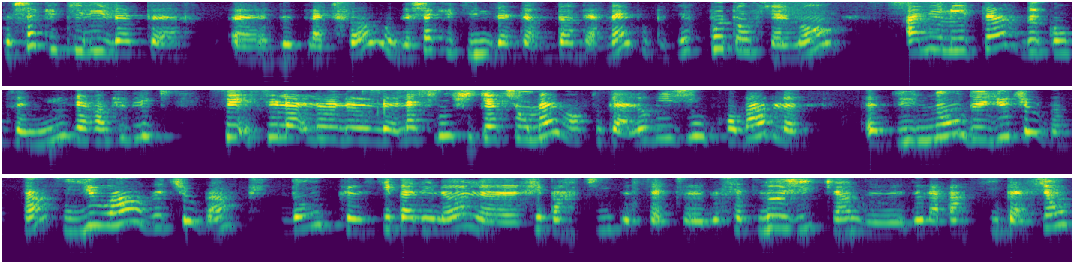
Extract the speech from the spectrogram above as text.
de chaque utilisateur de plateforme ou de chaque utilisateur d'Internet, on peut dire potentiellement un émetteur de contenu vers un public. C'est la, signification même, en tout cas l'origine probable euh, du nom de YouTube. Hein, you are the tube. Hein. Donc, euh, C'est pas des lol euh, fait partie de cette, de cette logique hein, de, de, la participation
